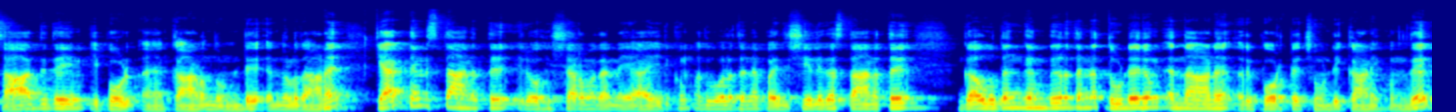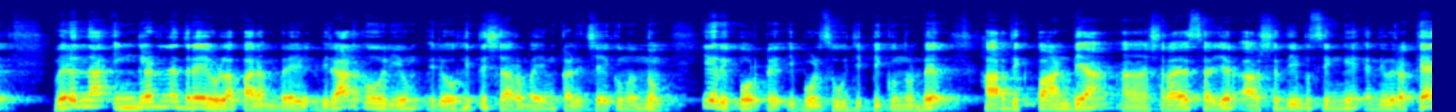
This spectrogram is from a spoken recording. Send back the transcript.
സാധ്യതയും ഇപ്പോൾ കാണുന്നുണ്ട് എന്നുള്ളതാണ്. ക്യാപ്റ്റൻ സ്ഥാനത്ത് രോഹിത് ശർമ്മ തന്നെയായിരിക്കും. അതുപോലെ തന്നെ പരിശീലക സ്ഥാനത്ത് ഗൗതം ഗംഭീർ തന്നെ തുടരും എന്നാണ് റിപ്പോർട്ട് ചൂണ്ടിക്കാണിക്കുന്നത്. വരുന്ന ഇംഗ്ലണ്ടിനെതിരെയുള്ള പരമ്പരയിൽ വിരാട് കോഹ്ലിയും രോഹിത് ശർമ്മയും കളിച്ചേക്കുമെന്നും ഈ റിപ്പോർട്ട് ഇപ്പോൾ സൂചിപ്പിക്കുന്നുണ്ട്. ഹാർദിക് പാണ്ഡ്യ ശ്രേയസ് അയ്യർ അർഷദീപ് സിംഗ് എന്നിവരൊക്കെ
